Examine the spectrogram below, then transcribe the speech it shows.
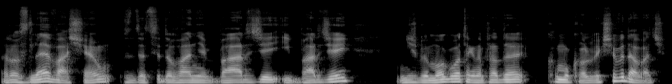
rozlewa się zdecydowanie bardziej i bardziej, niż by mogło tak naprawdę komukolwiek się wydawać.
